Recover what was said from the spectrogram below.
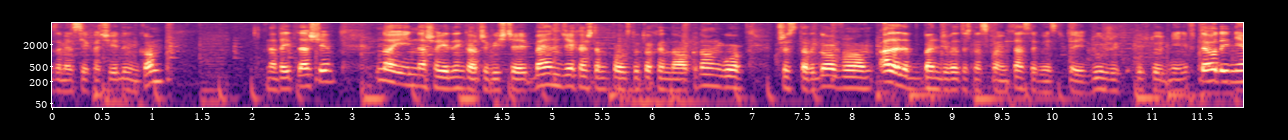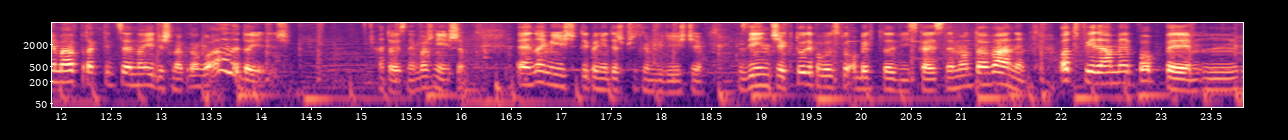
zamiast jechać jedynką na tej trasie. No i nasza jedynka oczywiście będzie jechać tam po prostu trochę na okrągło, przestargowo, ale będzie wracać na swoją trasę, więc tutaj dużych utrudnień w teorii nie ma, w praktyce no jedziesz na okrągło, ale dojedziesz. A to jest najważniejsze. E, No i mieliście tutaj pewnie też przed chwilą widzieliście zdjęcie, który po prostu obiekt lotniska jest remontowany. Otwieramy popy, mm,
